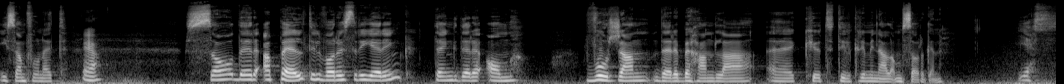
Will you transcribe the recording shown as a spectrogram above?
i samfunnet. Ja. Så det er appell til vår regjering. Tenk dere om hvordan dere behandler eh, kutt til kriminalomsorgen. Yes.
